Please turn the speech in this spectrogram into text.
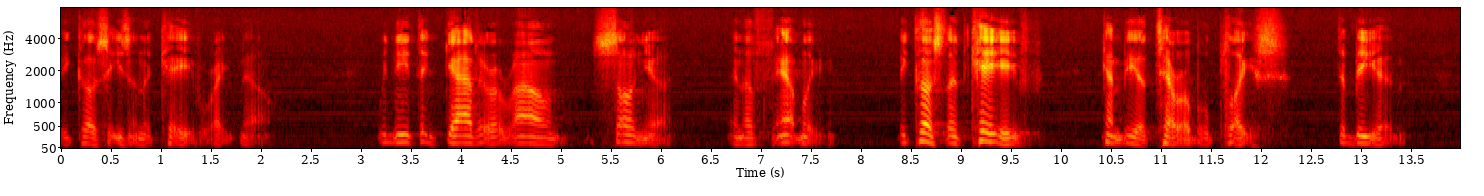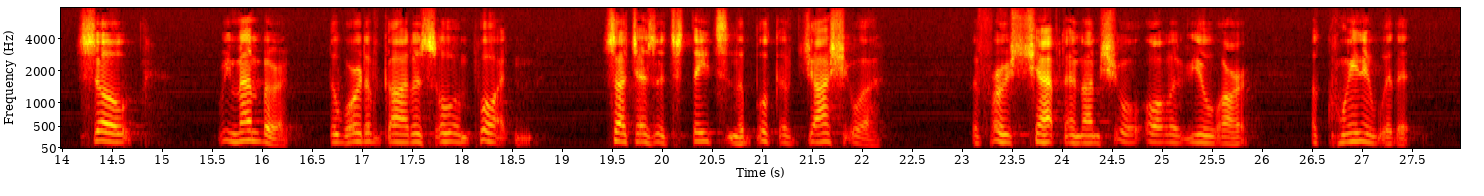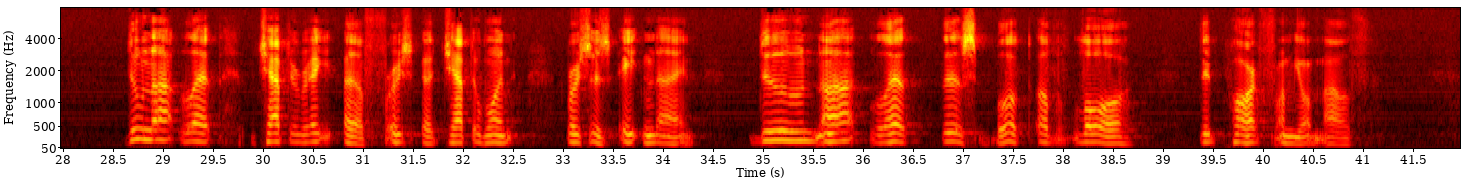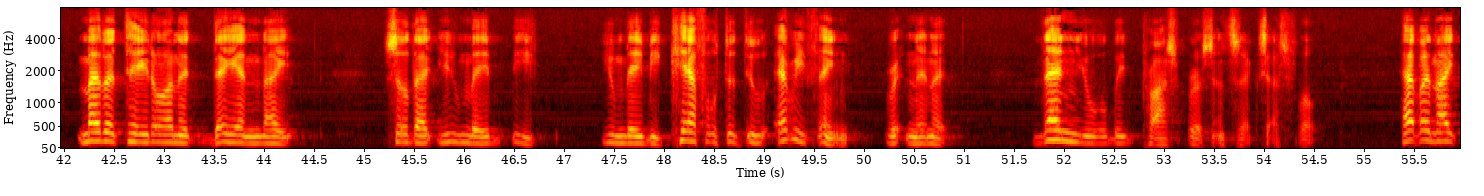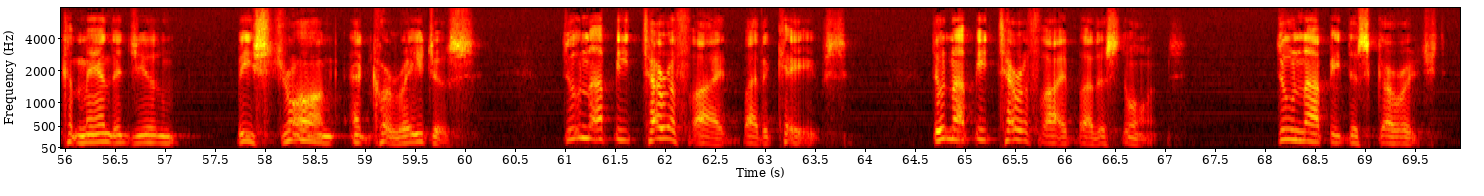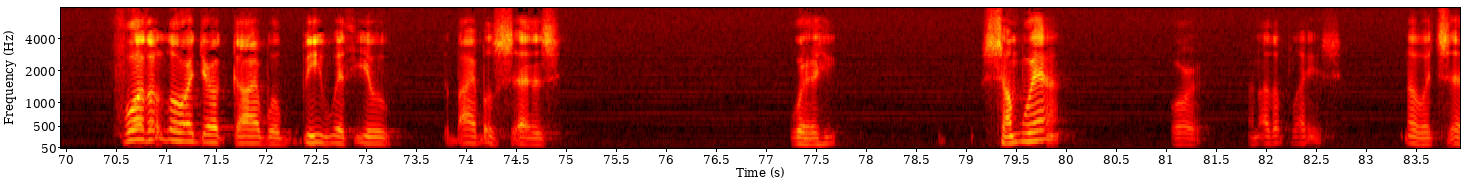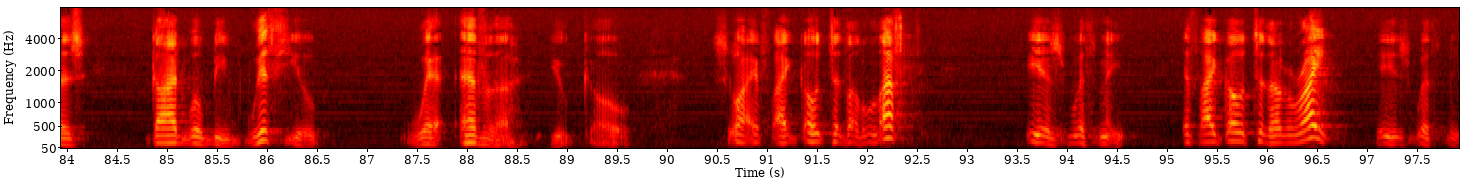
because he's in the cave right now. We need to gather around Sonia and her family because the cave can be a terrible place to be in. So remember, the Word of God is so important, such as it states in the book of Joshua the first chapter, and I'm sure all of you are acquainted with it. Do not let chapter eight, uh, first, uh, chapter one, verses eight and nine. Do not let this book of law depart from your mouth. Meditate on it day and night, so that you may be you may be careful to do everything written in it then you will be prosperous and successful. Haven't I commanded you? Be strong and courageous. Do not be terrified by the caves. Do not be terrified by the storms. Do not be discouraged, for the Lord your God will be with you. The Bible says, where he, somewhere or another place? No, it says, God will be with you wherever you go. So if I go to the left, He is with me. If I go to the right, He is with me.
